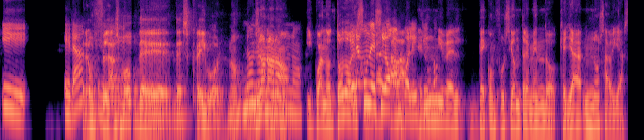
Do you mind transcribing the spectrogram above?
Y era... Era un eh, flash mob de, de Scrabble, ¿no? No, No, no, no, no, no. Y cuando todo Era eso un eslogan estaba En político. un nivel de confusión tremendo que ya no sabías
